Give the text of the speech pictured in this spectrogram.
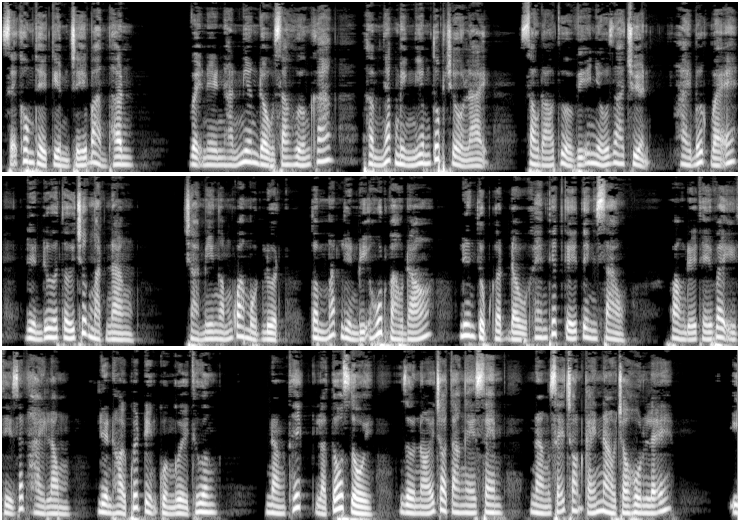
sẽ không thể kiềm chế bản thân. Vậy nên hắn nghiêng đầu sang hướng khác, thầm nhắc mình nghiêm túc trở lại. Sau đó thừa vĩ nhớ ra chuyện, hai bước vẽ, liền đưa tới trước mặt nàng. Trà mi ngắm qua một lượt, tầm mắt liền bị hút vào đó, liên tục gật đầu khen thiết kế tinh xảo. Hoàng đế thấy vậy thì rất hài lòng, liền hỏi quyết định của người thương. Nàng thích là tốt rồi, giờ nói cho ta nghe xem, nàng sẽ chọn cái nào cho hôn lễ. Ý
